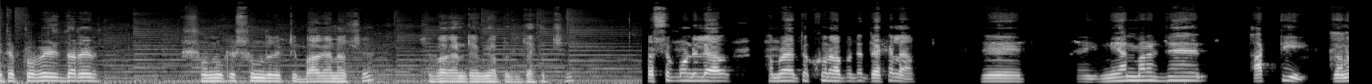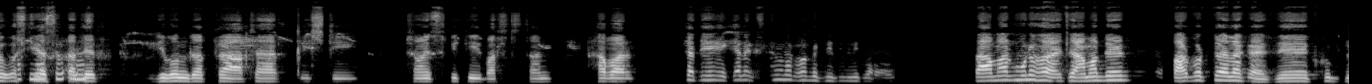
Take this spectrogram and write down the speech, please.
এটা প্রবেশদ্বারের সম্মুখে সুন্দর একটি বাগান আছে। সে বাগানটা আমি আপনাদের দেখাচ্ছি। দর্শক মন্ডলী আমরা এতক্ষণ আপনাদের দেখালাম যে এই মিয়ানমারের যে আটটি জনগোষ্ঠী আছে তাদের জীবনযাত্রা আচার কৃষ্টি সংস্কৃতি বাসস্থান খাবার ইত্যাদি এখানে সুন্দরভাবে পৃথিবী করা তা আমার মনে হয় যে আমাদের পার্বত্য এলাকায় যে ক্ষুদ্র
